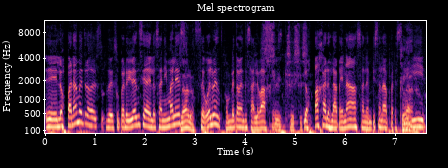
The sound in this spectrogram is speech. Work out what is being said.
eh, los parámetros de, su- de supervivencia de los animales Claro. se vuelven completamente salvajes. Sí, sí, sí, los sí. pájaros la amenazan, la empiezan a perseguir.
